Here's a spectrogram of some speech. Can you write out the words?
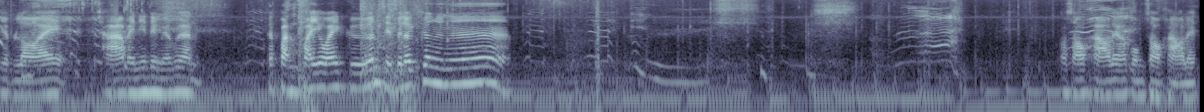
เรียบร้อย ช้าไปนิดนึงนะเพื่อน แต่ปั่นไฟไวเกินเสร็จไปแล้วเครื่องนึงอะเอาเสาขาวเลยครับผมเสาขาวเลย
